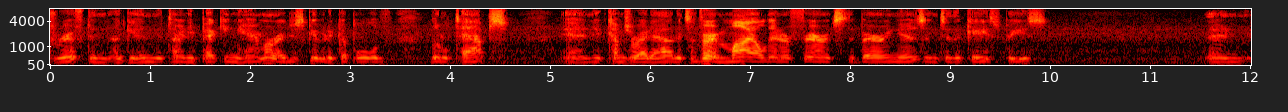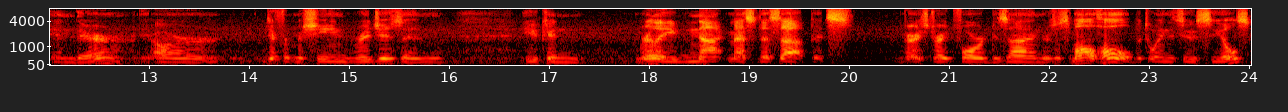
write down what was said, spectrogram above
drift and again the tiny pecking hammer. I just give it a couple of little taps and it comes right out. It's a very mild interference the bearing is into the case piece. And, and there are different machine ridges and you can really not mess this up. It's very straightforward design. There's a small hole between the two seals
